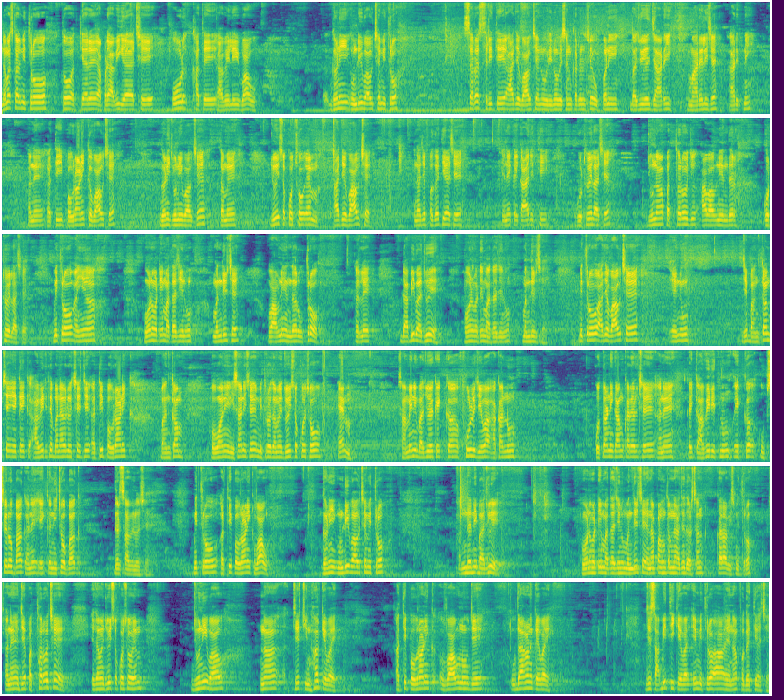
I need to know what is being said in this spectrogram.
નમસ્કાર મિત્રો, તો અત્યારે આપણે આવી ગયા છે ઓડ ખાતે આવેલી વાવ. ઘણી ઊંડી વાવ છે મિત્રો. સરસ રીતે આ જે વાવ છે એનું રિનોવેશન કરેલું છે. ઉપરની બાજુએ જાળી મારેલી છે આ રીતની. અને અતિ પૌરાણિક વાવ છે. ઘણી જૂની વાવ છે. તમે જોઈ શકો છો એમ, આ જે વાવ છે, એના જે પગથિયા છે, એને કંઈક આ રીતથી ગોઠવેલા છે. જૂના પથ્થરો જ આ વાવની અંદર ગોઠવેલા છે. મિત્રો, અહીંયા વણવટી માતાજીનું મંદિર છે. વાવની અંદર ઉતરો એટલે ડાબી બાજુએ વણવટી માતાજીનું મંદિર છે. મિત્રો, આ જે વાવ છે, એનું જે બાંધકામ છે, એ કંઈક આવી રીતે બનાવેલું છે જે અતિ પૌરાણિક બાંધકામ હોવાની નિશાની છે. મિત્રો, તમે જોઈ શકો છો. એમ સામેની બાજુએ કંઈક ફૂલ જેવા આકારનું કોતરણી કામ કરેલ છે અને કંઈક આવી રીતનું એક ઉપસેલો ભાગ અને એક નીચો ભાગ દર્શાવેલો છે. મિત્રો, અતિ પૌરાણિક વાવ, ઘણી ઊંડી વાવ છે મિત્રો. અંદરની બાજુએ વણવટી માતાજીનું મંદિર છે, એના પણ હું તમને આજે દર્શન કરાવીશ મિત્રો. અને જે પથ્થરો છે, એ તમે જોઈ શકો છો એમ, જૂની વાવના જે ચિહ્ન કહેવાય, અતિ પૌરાણિક વાવનું જે ઉદાહરણ કહેવાય, જે સાબિતી કહેવાય, એ મિત્રો આ એના પગથિયા છે.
